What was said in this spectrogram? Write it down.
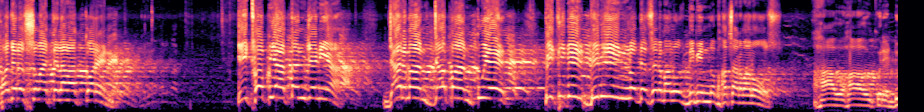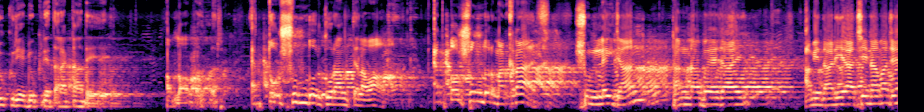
ফজরের সময় তেলাওয়াত করেন Ethiopia Tanzania, German, Japan, Kuwait, পৃথিবীর বিভিন্ন দেশের মানুষ, বিভিন্ন ভাষার মানুষ, হাউ হাউ করে ডুকরিয়ে ডুকরিয়ে তারা কাঁদে। আল্লাহ এত সুন্দর কোরআন তেলাওয়াত। এত সুন্দর মাখরাজ। শুনলেই যান ঠান্ডা হয়ে যায়। আমি দাঁড়িয়ে আছি নামাজে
